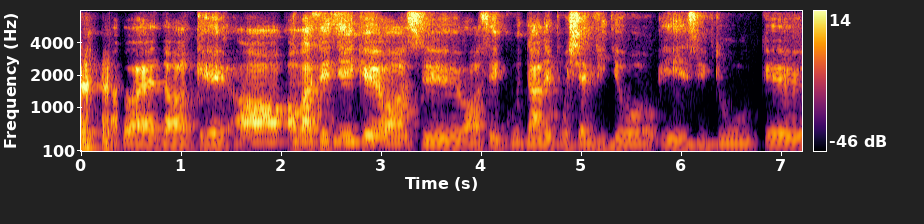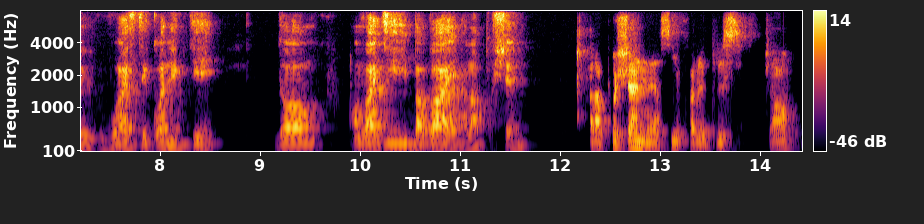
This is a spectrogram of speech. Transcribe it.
Ah donc, euh, on, va se dire qu'on se, on s'écoute dans les prochaines vidéos et surtout que vous restez connectés. Donc, on va dire bye bye, à la prochaine. À la prochaine, merci une de plus. Ciao.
